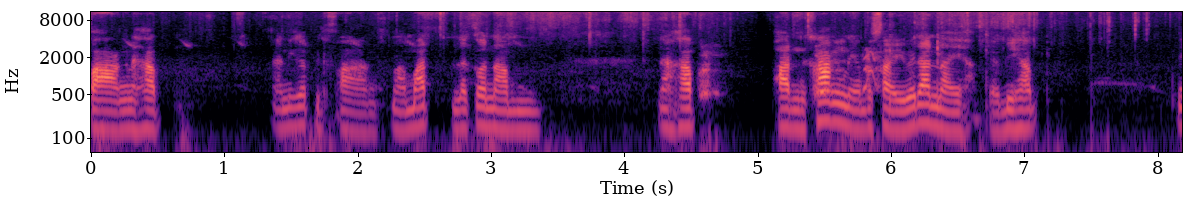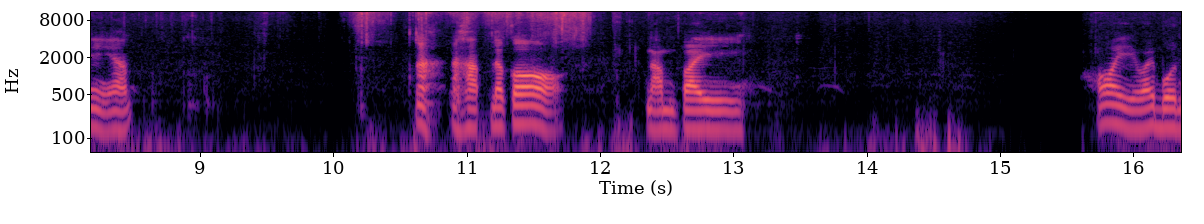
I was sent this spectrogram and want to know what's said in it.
ฟางนะครับ อันนี้ก็เป็นฟางมามัดแล้วก็นำนะครับ พันคลั่งเนี่ยมาใส่ไว้ด้านในครับแบบนี้ครับ นี่ครับะนะครับ แล้วก็นำไป ห้อยไว้บน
